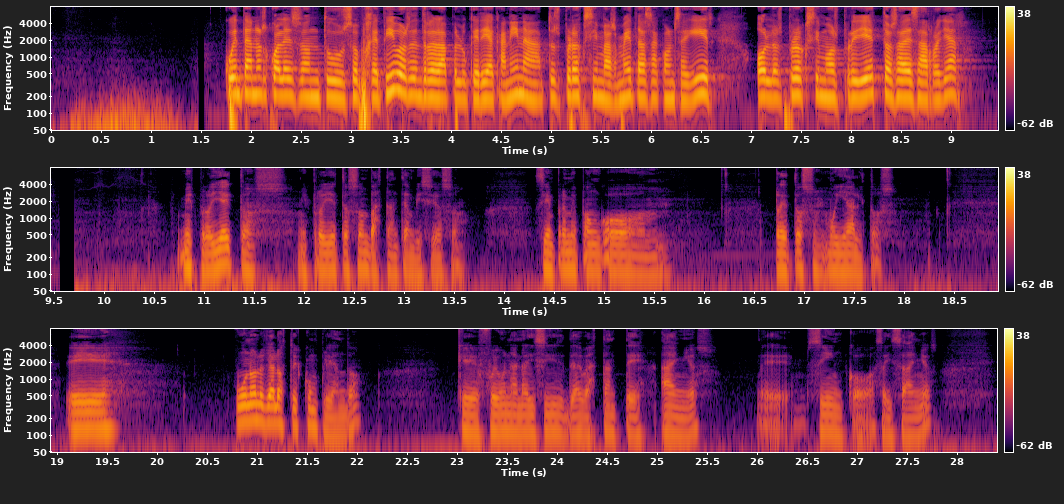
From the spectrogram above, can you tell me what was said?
Cuéntanos cuáles son tus objetivos dentro de la peluquería canina, tus próximas metas a conseguir o los próximos proyectos a desarrollar. Mis proyectos, mis proyectos son bastante ambiciosos. Siempre me pongo mm, retos muy altos. Eh, uno ya lo estoy cumpliendo, que fue un análisis de bastantes años, de 5 a 6 años,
